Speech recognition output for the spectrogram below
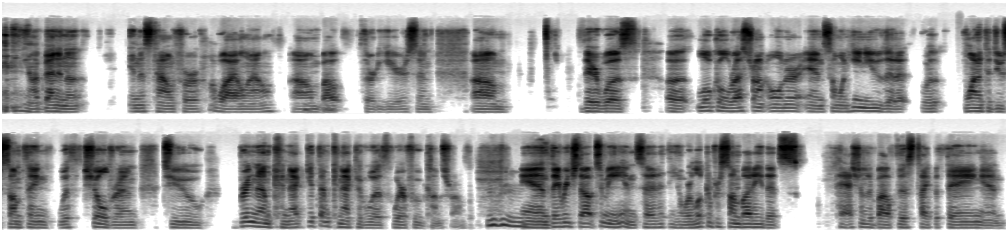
you know, I've been in a in this town for a while now, um, mm-hmm. about 30 years. And um, there was a local restaurant owner and someone he knew that wanted to do something with children to bring them connect get them connected with where food comes from mm-hmm. and they reached out to me and said you know we're looking for somebody that's passionate about this type of thing and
